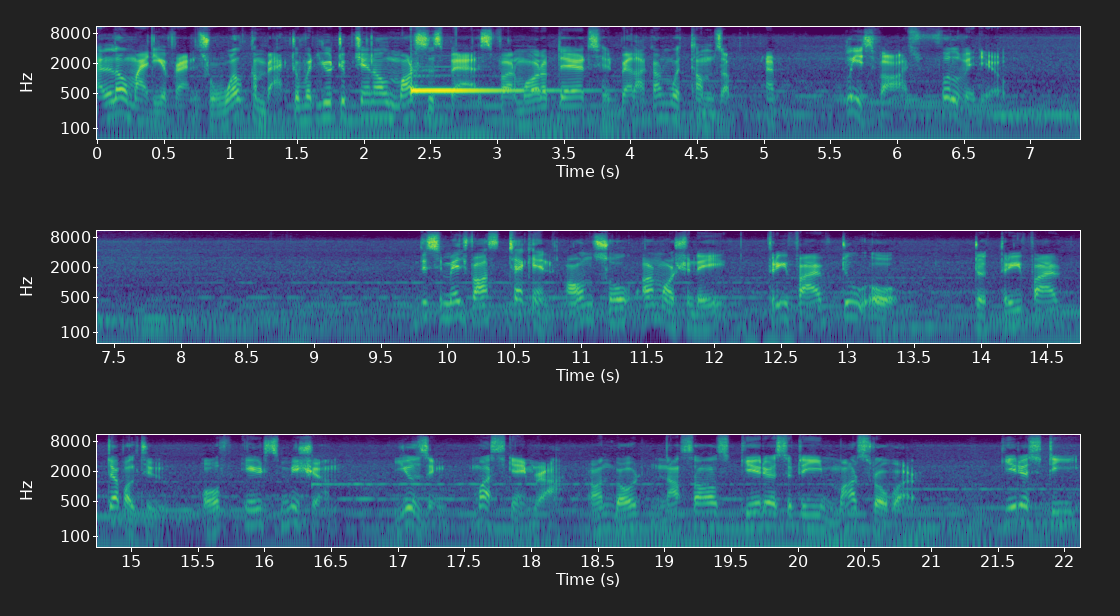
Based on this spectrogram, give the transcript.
Hello my dear friends, welcome back to our YouTube channel Mars Space. For more updates, hit bell icon with thumbs up and please watch full video. This image was taken on Sol or Martian Day 3520 to 3522 of its mission using Mast Camera on board NASA's Curiosity Mars rover. Curiosity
